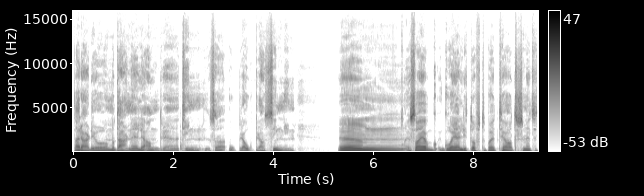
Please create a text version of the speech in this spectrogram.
Der er det jo moderne eller andre ting. Så opera, opera, synging. Um, så jeg, går jeg litt ofte på et teater som heter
